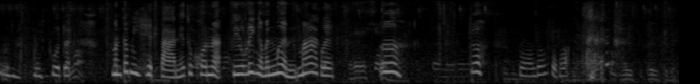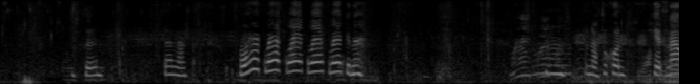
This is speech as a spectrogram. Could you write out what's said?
อืมไม่พูดด้วยมันต้องมีเห็ดป่าเนี่ยทุกคนอะฟีลลิ่งอะมันเหมือนมากเลย เออดูเดี๋ยวเราดูเสียงหรอกเดิน ด้านหลังแวกแวกแวกแวกแวกกันนะนั่นะทุกคนเห็ดเน่า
